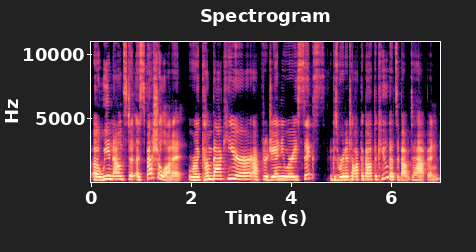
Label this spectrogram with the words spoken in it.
uh, we announced a, a, special on it. We're like, come back here after January 6th because we're going to talk about the coup that's about to happen.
